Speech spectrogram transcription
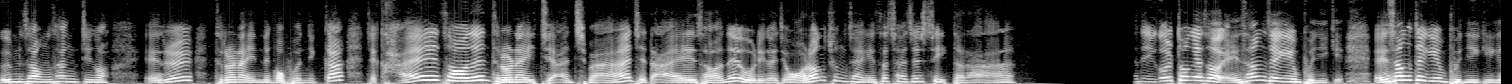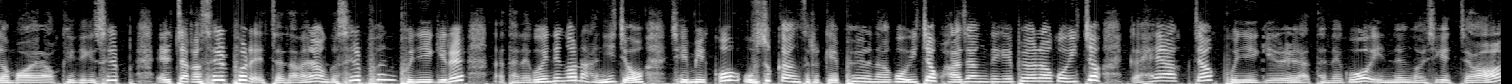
음성 상징어를 드러나 있는 거 보니까 이제 가에서는 드러나 있지 않지만 이제 나에서는 우리가 이제 월왕충장에서 찾을 수 있더라. 근데 이걸 통해서 애상적인 분위기, 애상적인 분위기가 뭐예요? 굉장히 슬 애자가 슬플 애자잖아요. 그 슬픈 분위기를 나타내고 있는 건 아니죠. 재밌고 우스꽝스럽게 표현하고 있죠. 과장되게 표현하고 있죠. 그러니까 해학적 분위기를 나타내고 있는 것이겠죠.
